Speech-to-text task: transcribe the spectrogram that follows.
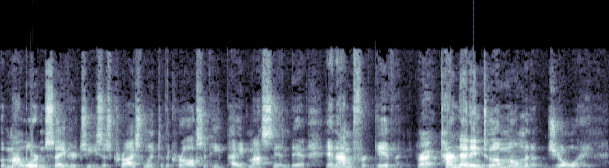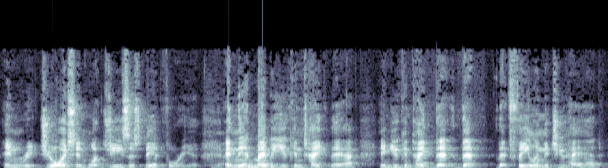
But my Lord and Savior Jesus Christ went to the cross and He paid my sin debt, and I'm forgiven. Right. Turn that into a moment of joy and rejoice in what Jesus did for you. Yeah. And then maybe you can take that and you can take that that that feeling that you had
